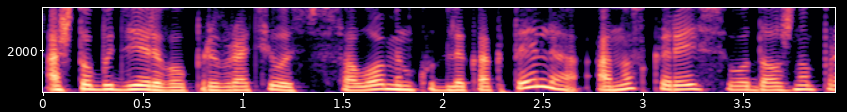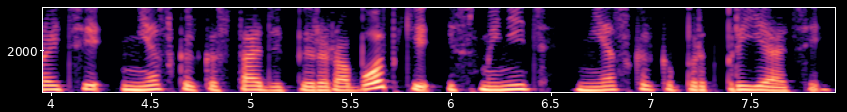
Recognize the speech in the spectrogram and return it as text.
А чтобы дерево превратилось в соломинку для коктейля, оно, скорее всего, должно пройти несколько стадий переработки и сменить несколько предприятий.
